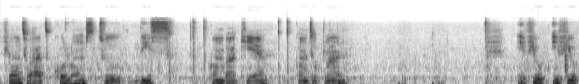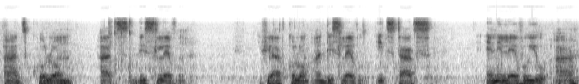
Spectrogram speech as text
If you want to add columns to this come back here come to plan. If you if you add column at this level if you add column at this level it starts any level you are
